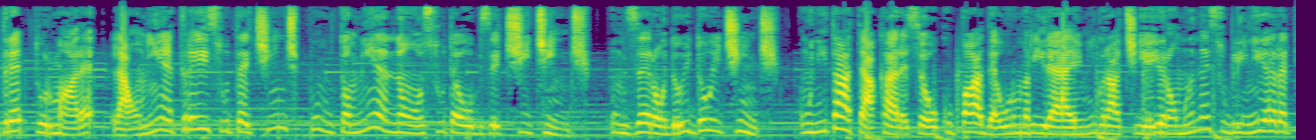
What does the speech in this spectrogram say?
Drept urmare, la 1305.1985, 10225, unitatea care se ocupa de urmărirea emigrației române subliniere T,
